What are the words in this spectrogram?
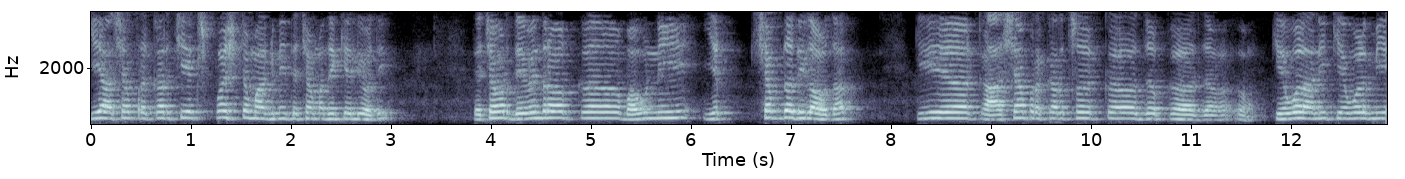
ही अशा प्रकारची एक स्पष्ट मागणी त्याच्यामध्ये केली होती. त्याच्यावर देवेंद्र क- भाऊंनी एक शब्द दिला होता की अशा प्रकारचं क ज केवळ आणि केवळ मी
